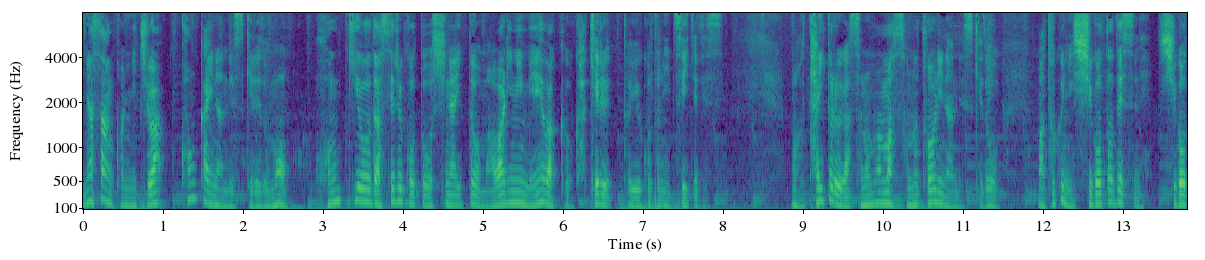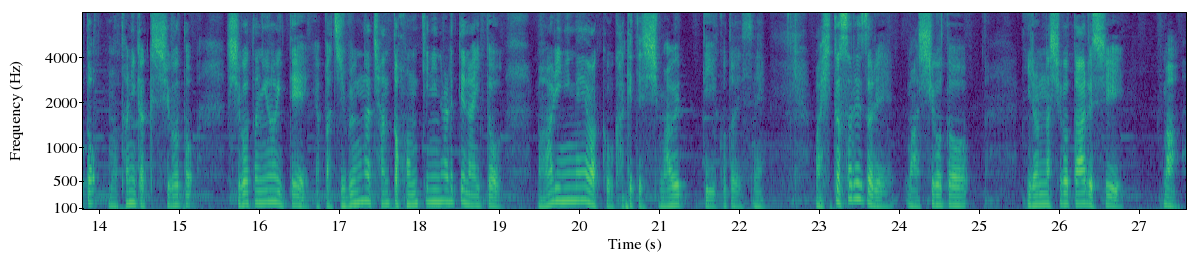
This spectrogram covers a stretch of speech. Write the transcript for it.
皆さんこんにちは。今回なんですけれども本気を出せることをしないと周りに迷惑をかけるということについてです、まあ、タイトルがそのままその通りなんですけど、まあ、特に仕事ですね。仕事。もうとにかく仕事。仕事においてやっぱ自分がちゃんと本気になれてないと周りに迷惑をかけてしまうっていうことですね、まあ、人それぞれ、まあ、仕事いろんな仕事あるしまあ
